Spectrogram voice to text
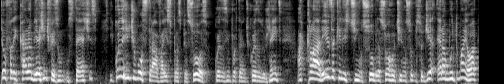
Então eu falei, caramba, e a gente fez uns testes, e quando a gente mostrava isso para as pessoas, coisas importantes, coisas urgentes, a clareza que eles tinham sobre a sua rotina, sobre o seu dia, era muito maior,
